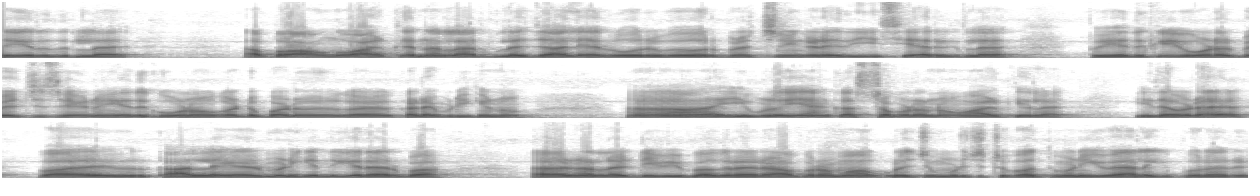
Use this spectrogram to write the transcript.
செய்கிறது இல்லை அப்போ அவங்க வாழ்க்கை நல்லா இருக்குல்ல ஜாலியாக இருக்கு. ஒரு ஒரு பிரச்சனையும் கிடையாது ஈஸியாக இருக்குல்ல. இப்போ எதுக்கு உடற்பயிற்சி செய்யணும் எதுக்கு உணவு கட்டுப்பாடு க கடைபிடிக்கணும்? இவ்வளோ ஏன் கஷ்டப்படணும் வாழ்க்கையில்? இதை விட பா இவர் காலைல ஏழு மணிக்கு எந்திக்கிறாருப்பா. நல்லா டிவி பார்க்குறாரு அப்புறமா குளித்து முடிச்சுட்டு பத்து மணிக்கு வேலைக்கு போகிறாரு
